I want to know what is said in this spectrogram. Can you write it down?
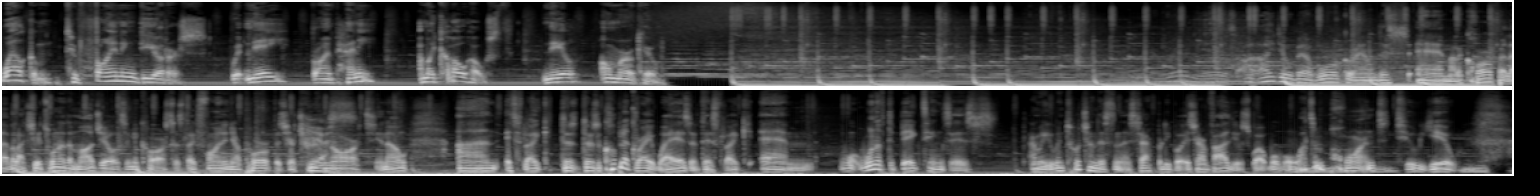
Welcome to Finding the Others with me, Brian Pennie, and my co host, Neil O'Murku. I do a bit of work around this um, at a corporate level. Actually, it's one of the modules in my course. It's like finding your purpose, your true Yes. north, you know. And it's like there's there's a couple of great ways of this. Like um, w- one of the big things is, I mean, we can touch on this in a separately, but it's your values. What, what what's important to you?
